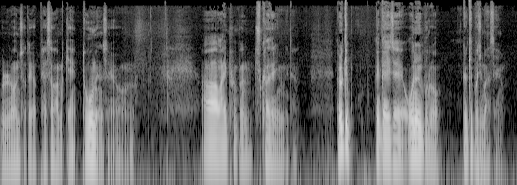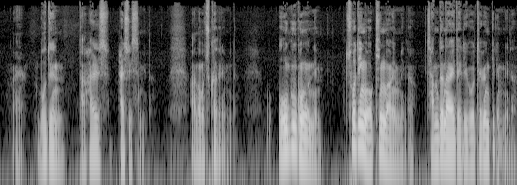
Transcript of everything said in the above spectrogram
물론 저도 옆에서 함께 도우면서요. 아 와이프분 축하드립니다. 그렇게 그러니까 이제 오늘부로 그렇게 보지 마세요. 예, 뭐든 다 할 수 할 수 있습니다. 아, 너무 축하드립니다. 5905님, 초딩 워킹맘입니다. 잠든 아이 데리고 퇴근길입니다.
